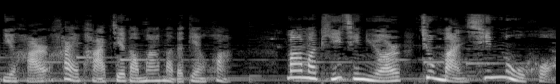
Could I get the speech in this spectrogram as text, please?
女孩害怕接到妈妈的电话。妈妈提起女儿就满心怒火，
